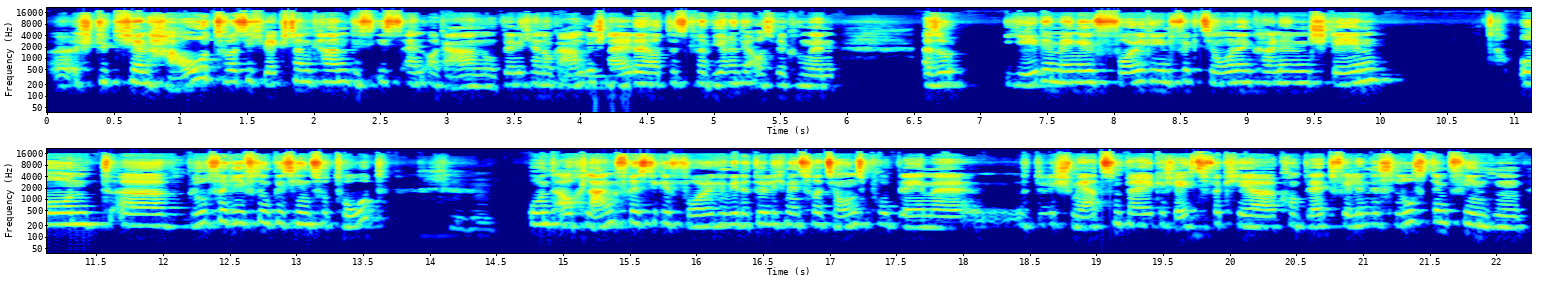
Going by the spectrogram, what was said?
äh, Stückchen Haut, was ich wegstellen kann. Das ist ein Organ. Und wenn ich ein Organ mhm. beschneide, hat das gravierende Auswirkungen. Also jede Menge Folgeinfektionen können entstehen und äh, Blutvergiftung bis hin zu Tod. Mhm. Und auch langfristige Folgen wie natürlich Menstruationsprobleme, natürlich Schmerzen bei Geschlechtsverkehr, komplett fehlendes Lustempfinden,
